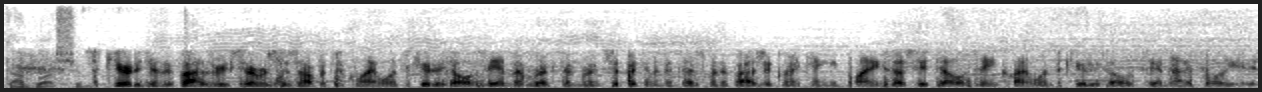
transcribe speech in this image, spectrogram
God bless you. Securities and advisory services offered to Client One Securities LLC, a member of FINRA and SIPC, and an investment advisor, Grand Canyon Planning Associates LLC, and Client One Securities LLC, and not affiliated.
